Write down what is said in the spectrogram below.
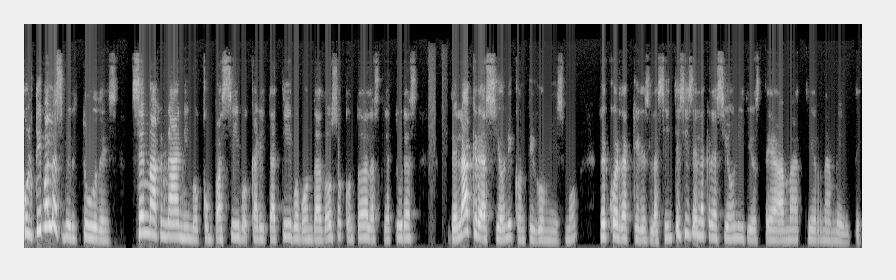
cultiva las virtudes, Sé magnánimo, compasivo, caritativo, bondadoso con todas las criaturas de la creación y contigo mismo. Recuerda que eres la síntesis de la creación y Dios te ama tiernamente.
